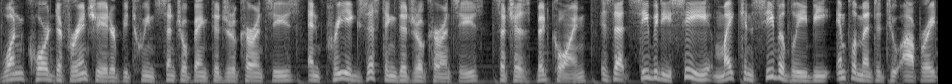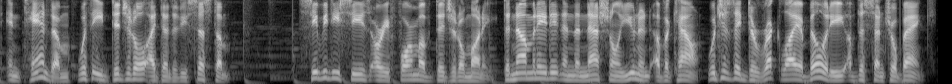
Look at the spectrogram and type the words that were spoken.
One core differentiator between central bank digital currencies and pre-existing digital currencies, such as Bitcoin, is that CBDC might conceivably be implemented to operate in tandem with a digital identity system. CBDCs are a form of digital money, denominated in the national unit of account, which is a direct liability of the central bank.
